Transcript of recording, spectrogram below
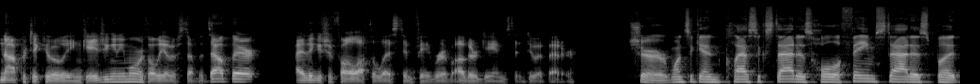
not particularly engaging anymore with all the other stuff that's out there. I think it should fall off the list in favor of other games that do it better. Sure. Once again, classic status, Hall of Fame status, but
